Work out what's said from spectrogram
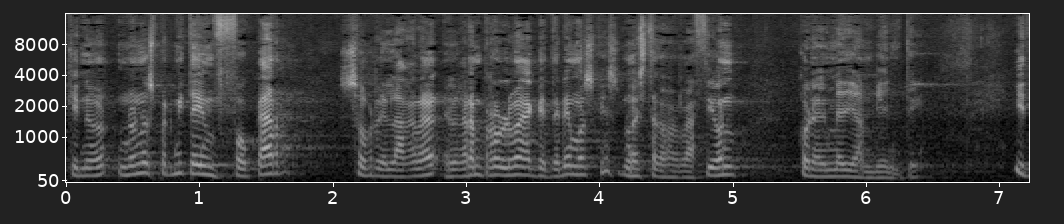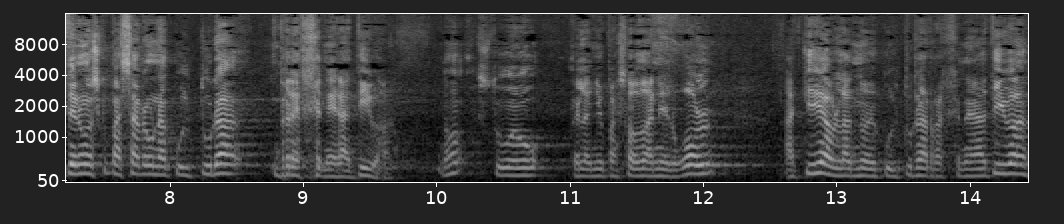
que no, nos permite enfocar sobre el gran problema que tenemos, que es nuestra relación con el medio ambiente. Y tenemos que pasar a una cultura regenerativa, Estuvo el año pasado Daniel Wall aquí hablando de cultura regenerativa.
